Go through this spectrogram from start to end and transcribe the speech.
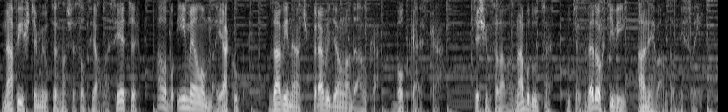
napíšte mi ju cez naše sociálne siete alebo e-mailom na jakub zavináč pravidelnadavka.sk. Teším sa na vás na budúce, buďte zvedochtiví a nech vám to myslí.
